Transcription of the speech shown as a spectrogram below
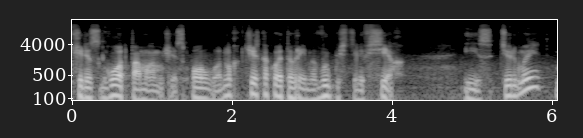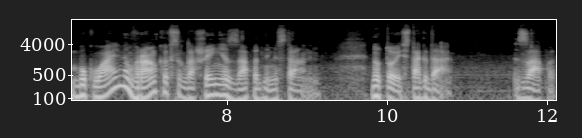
через год, по-моему, через полгода, ну, как через какое-то время выпустили всех из тюрьмы буквально в рамках соглашения с западными странами. Ну, то есть тогда Запад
